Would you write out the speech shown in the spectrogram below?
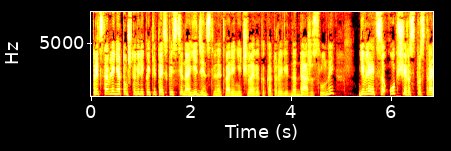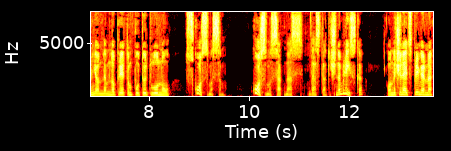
Представление о том, что Великая Китайская стена — единственное творение человека, которое видно даже с Луны, является общераспространенным, но при этом путают Луну с космосом. Космос от нас достаточно близко. Он начинается примерно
